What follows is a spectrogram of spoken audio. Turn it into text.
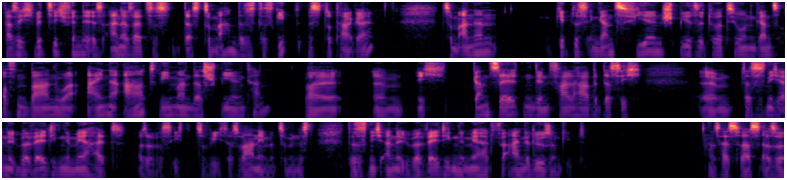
was ich witzig finde, ist einerseits das, das zu machen, dass es das gibt, ist total geil. Zum anderen gibt es in ganz vielen Spielsituationen ganz offenbar nur eine Art, wie man das spielen kann, weil ähm, ich ganz selten den Fall habe, dass ich ähm, dass es nicht eine überwältigende Mehrheit, also was ich, so wie ich das wahrnehme zumindest, dass es nicht eine überwältigende Mehrheit für eine Lösung gibt. Das heißt, du hast also,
